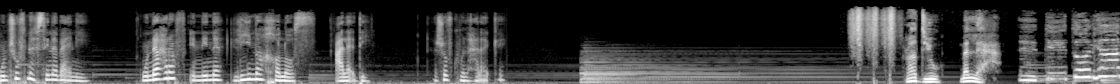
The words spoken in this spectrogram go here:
ونشوف نفسنا بعينيه. ونعرف إننا لينا خلاص على إيديه. أشوفكم الحلقة الجاية. راديو ملاح. دي دنيا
